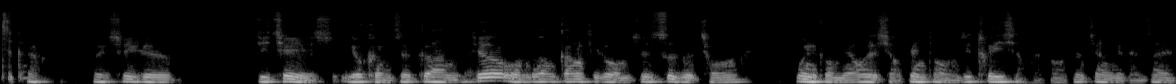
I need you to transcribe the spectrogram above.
这个，对，是一个，的确也是有可能是个案。就我们刚刚提过，我们是试着从温尼可描绘的小片段，我们去推想的啊，就这样一个人在，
